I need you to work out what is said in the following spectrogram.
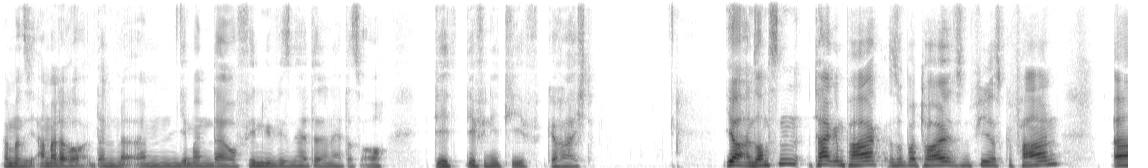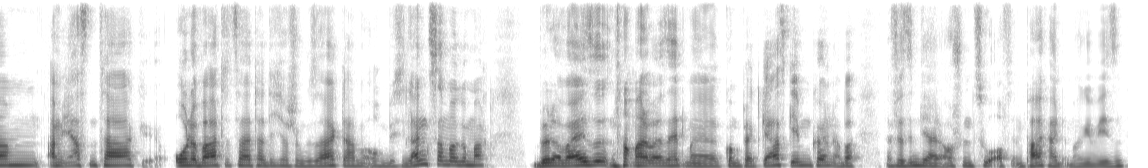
wenn man sich einmal darauf, dann ähm, jemanden darauf hingewiesen hätte, dann hätte das auch de definitiv gereicht. Ja, ansonsten Tag im Park, super toll, sind vieles gefahren. Ähm, am ersten Tag ohne Wartezeit hatte ich ja schon gesagt, da haben wir auch ein bisschen langsamer gemacht. Blöderweise, normalerweise hätte man ja komplett Gas geben können, aber dafür sind wir halt auch schon zu oft im Park halt immer gewesen.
